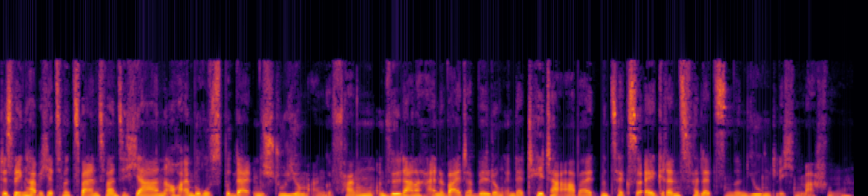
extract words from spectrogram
Deswegen habe ich jetzt mit 22 Jahren auch ein berufsbegleitendes Studium angefangen und will danach eine Weiterbildung in der Täterarbeit mit sexuell grenzverletzenden Jugendlichen machen.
